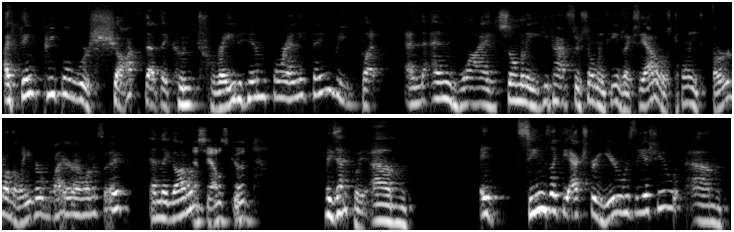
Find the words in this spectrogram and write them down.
I think people were shocked that they couldn't trade him for anything, but and and why so many he passed through so many teams. Like Seattle was 23rd on the waiver wire, I want to say, and they got him. Yeah, Seattle's good. Exactly. Um it seems like the extra year was the issue. Um,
